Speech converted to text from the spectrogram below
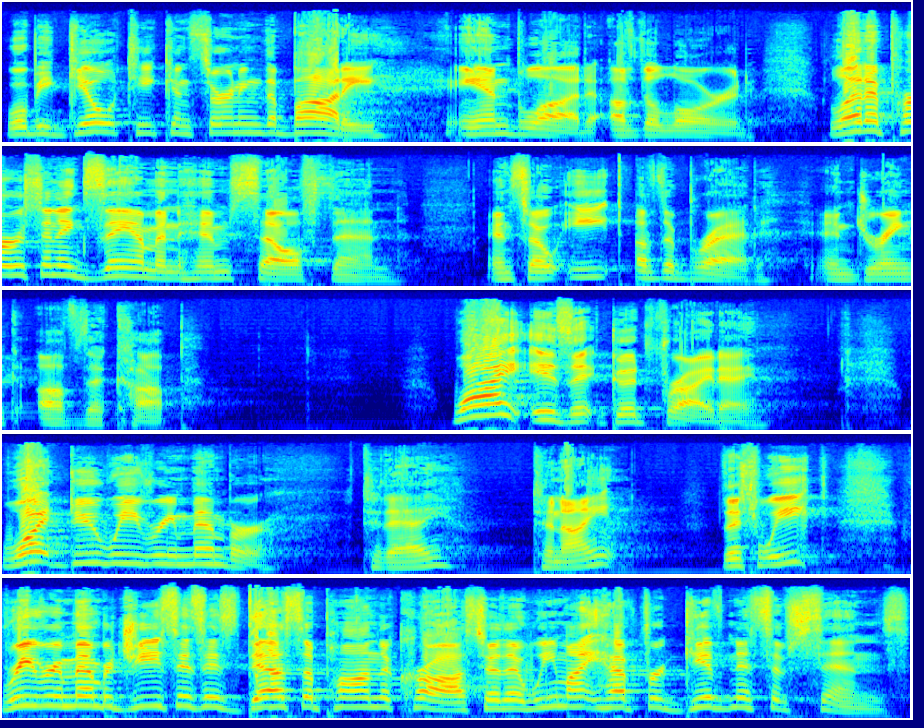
will be guilty concerning the body and blood of the Lord. Let a person examine himself then, and so eat of the bread and drink of the cup. Why is it Good Friday? What do we remember today, tonight, this week? We remember Jesus' death upon the cross so that we might have forgiveness of sins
